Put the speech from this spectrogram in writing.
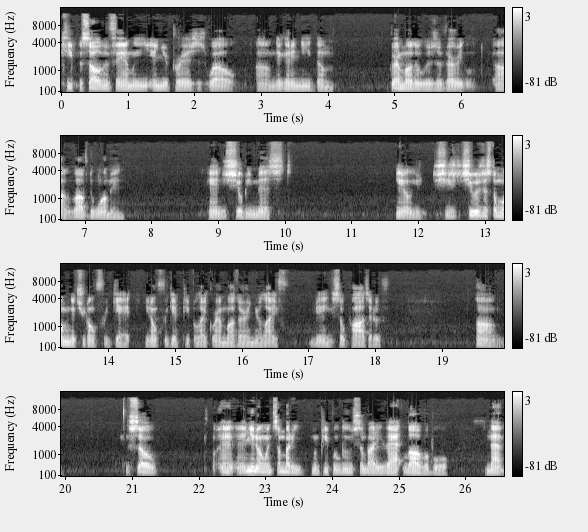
keep the Sullivan family in your prayers as well. Um, they're going to need them. Grandmother was a very uh, loved woman, and she'll be missed. You know, you, she, she was just a woman that you don't forget. You don't forget people like grandmother in your life being so positive. Um, so, and, and you know, when somebody, when people lose somebody that lovable, not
